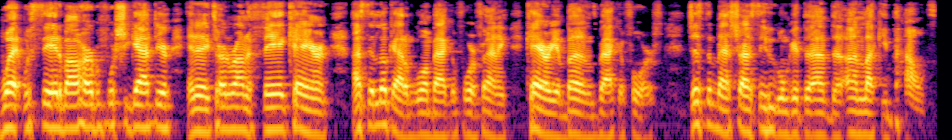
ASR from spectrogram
what was said about her before she got there, and then they turned around and fed Karen. I said, look at them going back and forth, honey, carrying bones back and forth. Just a mess, trying to see who's gonna get the uh, the unlucky bounce.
